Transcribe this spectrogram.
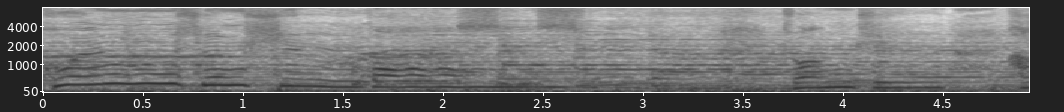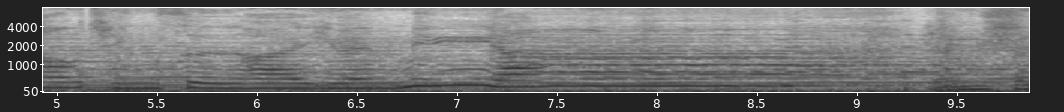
浑身是胆，壮志豪情四海远名扬。人生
